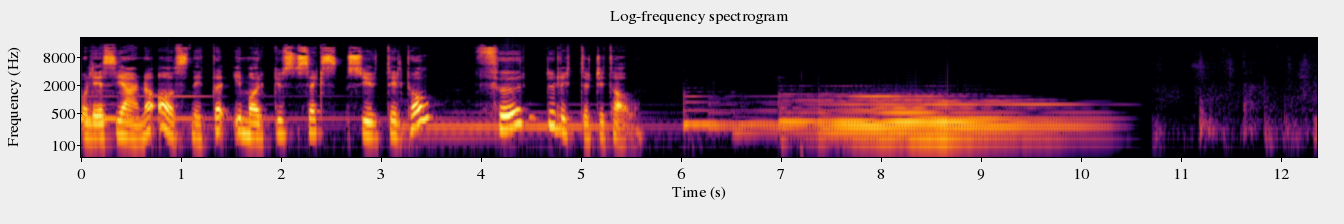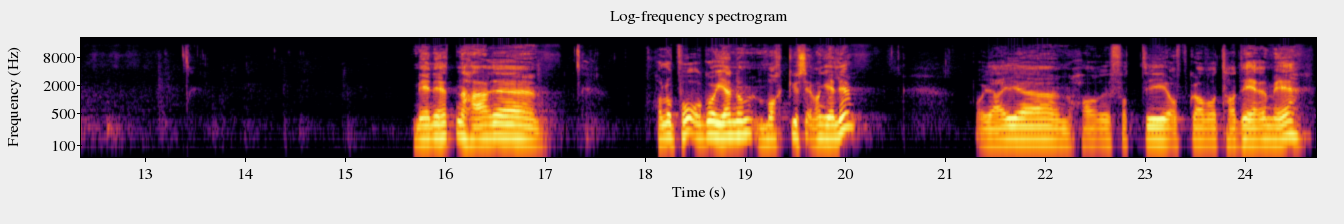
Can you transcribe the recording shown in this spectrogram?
Og les gjerne avsnittet i Markus 6, 7-12 før du lytter til talen. Menigheten her eh, holder på å gå gjennom Markusevangeliet. Og jeg eh, har fått i oppgave å ta dere med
